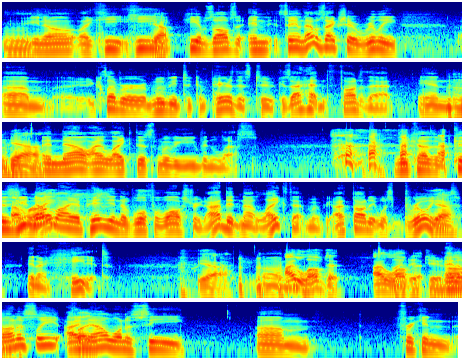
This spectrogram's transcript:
You know, like he he Yep. he absolves it. And Sam, that was actually a really um, uh, clever movie to compare this to because I hadn't thought of that. And Yeah. and now I like this movie even less. because because you know my opinion of Wolf of Wall Street. I did not like that movie. I thought it was brilliant, Yeah. and I hate it. Yeah, I loved it. I loved did it. too. And Um, honestly, I but- now want to see, um, freaking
